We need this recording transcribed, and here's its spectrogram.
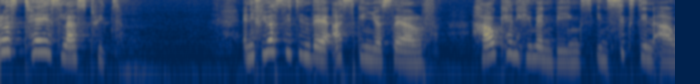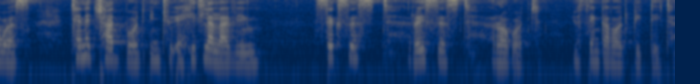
was Tay's last tweet. And if you are sitting there asking yourself, how can human beings in 16 hours turn a chatbot into a Hitler loving, sexist, racist robot? You think about big data.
